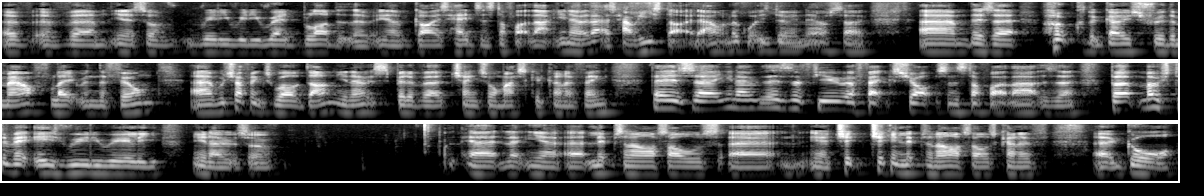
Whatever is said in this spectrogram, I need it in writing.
of, of um, you know sort of really really red blood at the you know guys' heads and stuff like that. You know, that's how he started out. Look what he's doing now. So um, there's a hook that goes through the mouth later in the film, uh, which I think is well done. You know, it's a bit of a chainsaw massacre kind of thing. There's uh, you know there's a few effects shots and stuff like that. There's a but most of it is really really you know sort of uh, you know, uh, lips and arseholes, uh, you know, ch- chicken lips and arseholes kind of uh, gore.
